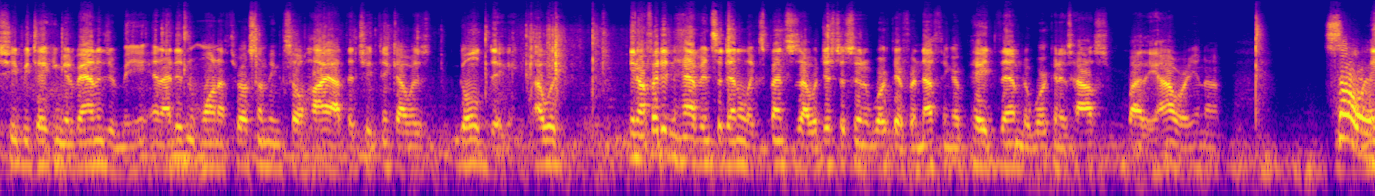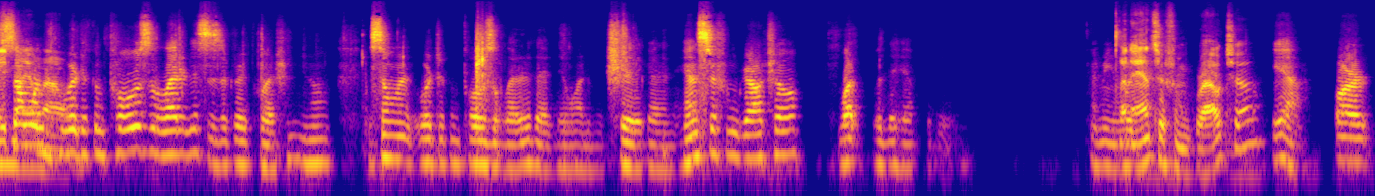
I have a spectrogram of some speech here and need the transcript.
she'd be taking advantage of me, and I didn't want to throw something so high out that she'd think I was gold digging. I would, you know, if I didn't have incidental expenses, I would just as soon have worked there for nothing or paid them to work in his house by the hour. You know. So, if someone were to compose a letter, this is a great question. You know, if someone were to compose a letter that they wanted to make sure they got an answer from Groucho, what would they have to do? I mean, An would- answer from Groucho? yeah, or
